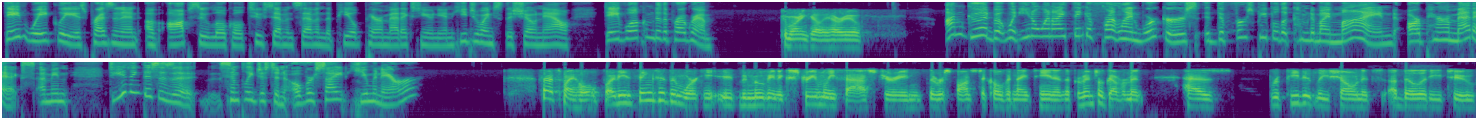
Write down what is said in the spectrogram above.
Dave Wakely is president of OPSEU Local 277, the Peel Paramedics Union. He joins the show now. Dave, welcome to the program. Good morning, Kelly. How are you? I'm good, but when you know when I think of frontline workers, the first people that come to my mind are paramedics. I mean, do you think this is a simply just an oversight, human error? That's my hope. I mean, things have been working, it's been moving extremely fast during the response to COVID 19, and the provincial government has repeatedly shown its ability to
